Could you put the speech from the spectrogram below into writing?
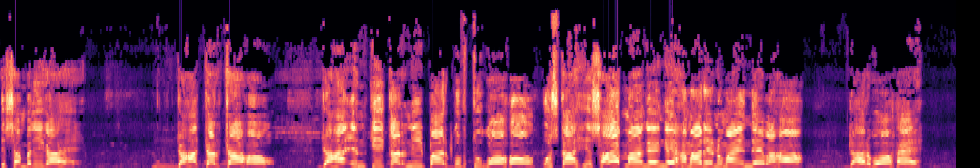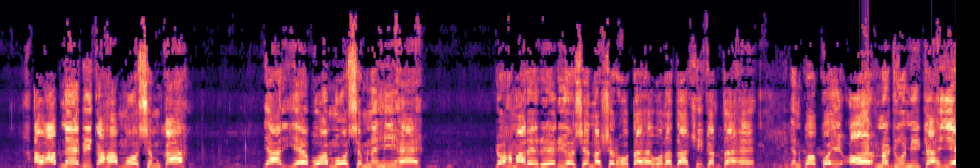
اسمبلی کا ہے۔ جہاں چرچا ہو جہاں ان کی کرنی پر گفتگو ہو اس کا حساب مانگیں گے ہمارے نمائندے وہاں۔ ڈر وہ ہے۔ اب آپ نے ابھی کہا موسم کا۔ یار یہ وہ موسم نہیں ہے جو ہمارے ریڈیو سے نشر ہوتا ہے وہ لداخی کرتا ہے۔ ان کو کوئی اور نجومی چاہیے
